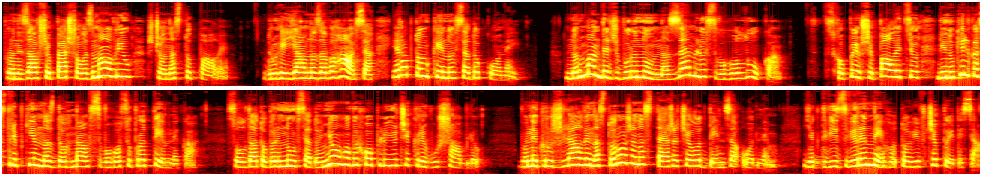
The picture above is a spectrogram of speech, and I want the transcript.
пронизавши першого з маврів, що наступали. Другий явно завагався і раптом кинувся до коней. Нормандець жбурнув на землю свого лука. Схопивши палицю, він у кілька стрибків наздогнав свого супротивника. Солдат обернувся до нього, вихоплюючи криву шаблю. Вони кружляли, насторожено стежачи один за одним, як дві звірини, готові вчепитися.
